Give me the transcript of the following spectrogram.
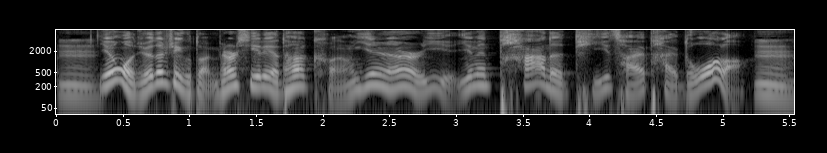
嗯因为我觉得这个短片系列它可能因人而异，因为它的题材太多了。嗯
